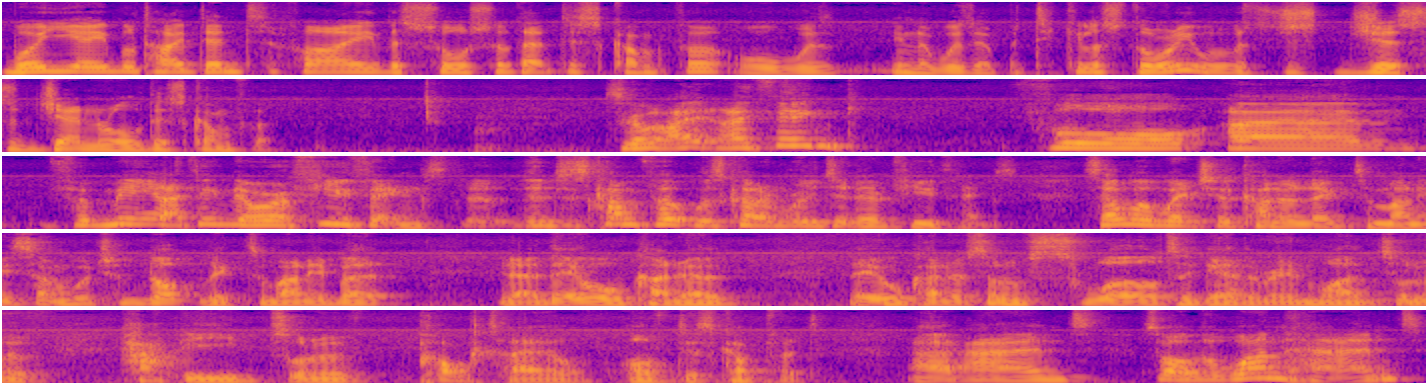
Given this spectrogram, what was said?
were you able to identify the source of that discomfort or was you know was it a particular story or was it just just a general discomfort so i, I think for um, for me i think there were a few things the, the, discomfort was kind of rooted in a few things some of which are kind of linked to money some of which are not linked to money but you know they all kind of they all kind of sort of swirl together in one sort of happy sort of cocktail of discomfort uh, and so on the one hand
